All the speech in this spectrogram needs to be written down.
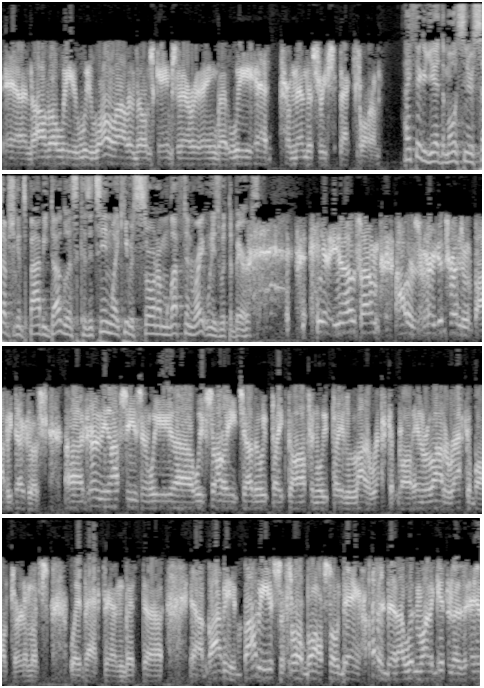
And although we we won a lot of those games and everything, but we had tremendous respect for them. I figured you had the most interception against Bobby Douglas because it seemed like he was throwing them left and right when he's with the Bears. you know, some I was very good friends with Bobby Douglas. Uh, during the off season, we uh, we saw each other. We played golf and we played a lot of racquetball in a lot of racquetball tournaments way back then. But uh, yeah, Bobby Bobby used to throw a ball so dang hard that I wouldn't want to get in, the, in,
